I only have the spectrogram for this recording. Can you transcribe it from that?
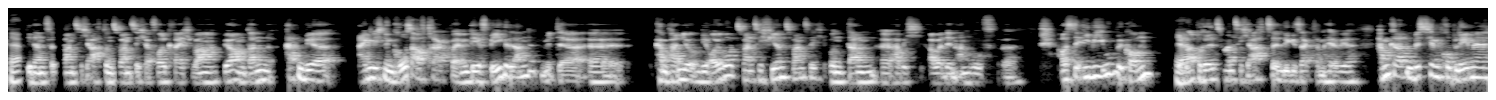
ja. die dann für 2028 erfolgreich war. Ja, und dann hatten wir eigentlich einen Großauftrag beim DFB gelandet mit der äh, Kampagne um die Euro 2024 und dann äh, habe ich aber den Anruf äh, aus der IBU bekommen, ja. im April 2018, die gesagt haben, hey, wir haben gerade ein bisschen Probleme,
